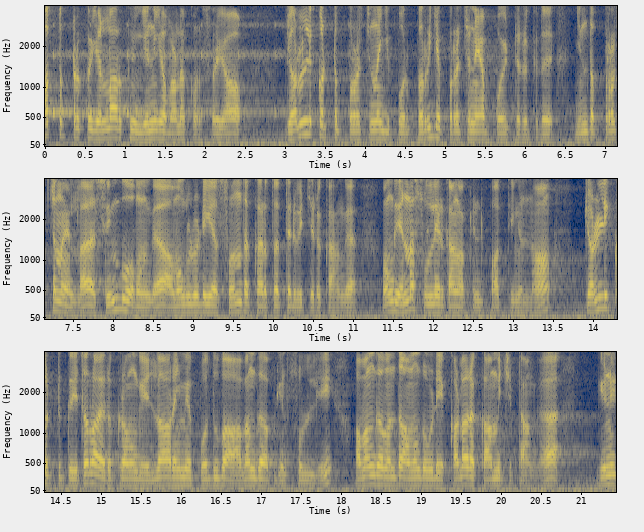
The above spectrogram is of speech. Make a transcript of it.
பார்த்துட்ருக்க எல்லாருக்கும் இனிய வணக்கம். சரியா? ஜல்லிக்கட்டு பிரச்சனை இப்போ ஒரு பெரிய பிரச்சனையாக போயிட்டு இருக்குது இந்த பிரச்சனையில் சிம்பு அவங்க அவங்களுடைய சொந்த கருத்தை தெரிவிச்சிருக்காங்க. அவங்க என்ன சொல்லியிருக்காங்க அப்படின்னு பார்த்தீங்கன்னா ஜல்லிக்கட்டுக்கு எதிராக இருக்கிறவங்க எல்லாரையுமே பொதுவாக அவங்க அப்படின்னு சொல்லி அவங்க வந்து அவங்களுடைய கலரை காமிச்சிட்டாங்க. இனி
